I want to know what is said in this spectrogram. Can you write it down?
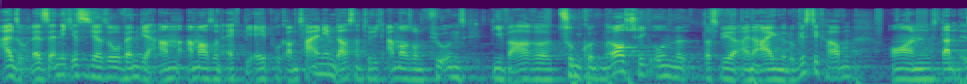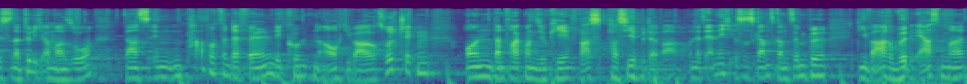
Also, letztendlich ist es ja so, wenn wir am Amazon FBA-Programm teilnehmen, dass natürlich Amazon für uns die Ware zum Kunden rausschickt, ohne dass wir eine eigene Logistik haben. Und dann ist es natürlich auch mal so, dass in ein paar Prozent der Fällen die Kunden auch die Ware zurückschicken und dann fragt man sich, okay, was passiert mit der Ware? Und letztendlich ist es ganz, ganz simpel. Die Ware wird erstmal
